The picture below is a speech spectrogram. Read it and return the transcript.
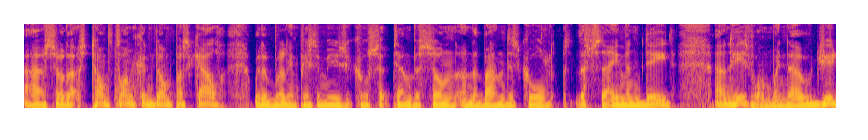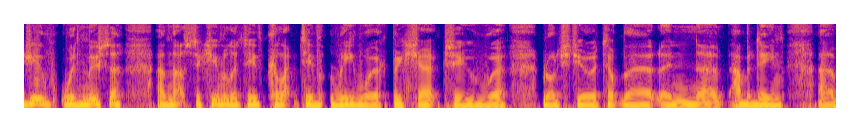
Uh, so that's Tom Flunk and Don Pascal with a brilliant piece of music called September Sun, and the band is called The Same Indeed. And here's one we know Juju with Musa, and that's the cumulative collective rework. Big shout to uh, Rod Stewart up there in uh, Aberdeen, uh,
